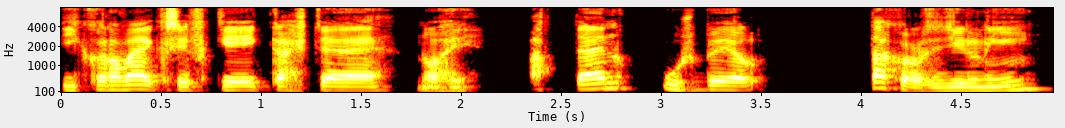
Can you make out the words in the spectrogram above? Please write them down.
výkonové křivky každé nohy. A ten už byl tak rozdílný,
